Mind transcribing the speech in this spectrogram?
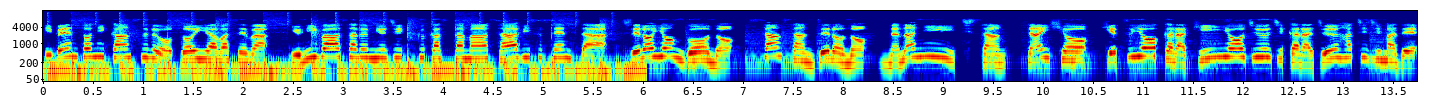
イベントに関するお問い合わせは、ユニバーサルミュージックカスタマーサービスセンター045-330-7213代表、月曜から金曜10時から18時まで、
